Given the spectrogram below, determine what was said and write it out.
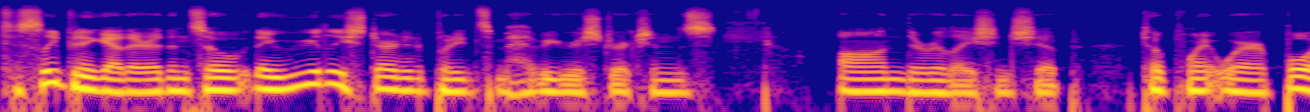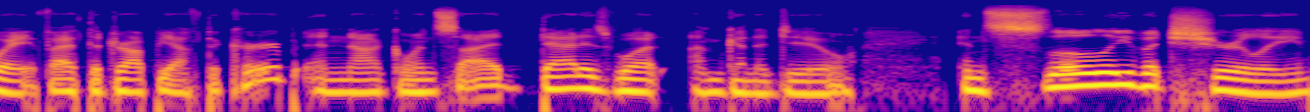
to sleeping together. And then so they really started putting some heavy restrictions on the relationship to a point where, boy, if I have to drop you off the curb and not go inside, that is what I'm gonna do. And slowly but surely,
